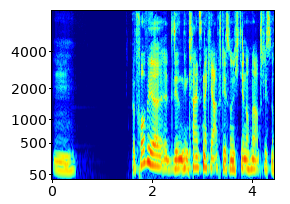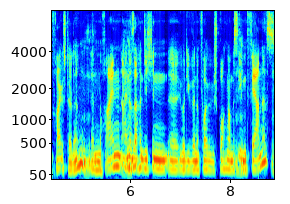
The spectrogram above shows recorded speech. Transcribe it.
Hm. Bevor wir den, den, kleinen Snack hier abschließen und ich dir noch eine abschließende Frage stelle, mhm. ähm, noch ein, eine mhm. Sache, die ich in, äh, über die wir in der Folge gesprochen haben, ist mhm. eben Fairness.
